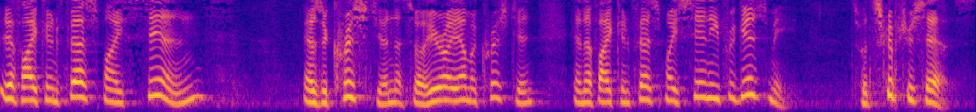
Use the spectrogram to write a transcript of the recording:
If I confess my sins as a Christian, so here I am a Christian, and if I confess my sin, He forgives me. That's what the scripture says.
